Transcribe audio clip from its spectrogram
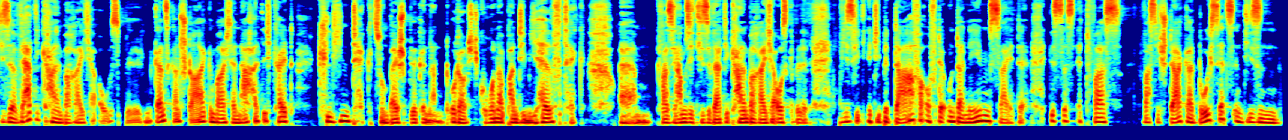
diese vertikalen Bereiche ausbilden, ganz, ganz stark im Bereich der Nachhaltigkeit, Clean Tech zum Beispiel genannt oder durch die Corona-Pandemie Health Tech. Ähm, quasi haben sich diese vertikalen Bereiche ausgebildet. Wie seht ihr die Bedarfe auf der Unternehmensseite? Ist das etwas, was sich stärker durchsetzt, in diesen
